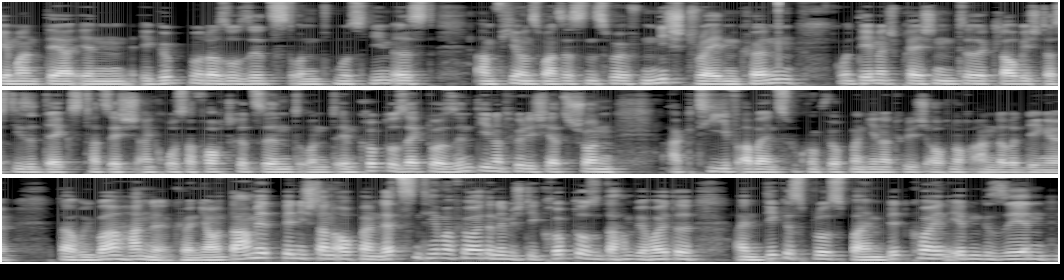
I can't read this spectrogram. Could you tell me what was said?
jemand, der in Ägypten oder so sitzt und Muslim ist, am 24.12. nicht traden können. Und dementsprechend äh, glaube ich, dass diese Decks tatsächlich ein großer Fortschritt sind. Und im Kryptosektor sind die natürlich jetzt schon aktiv, aber in Zukunft wird man hier natürlich auch noch andere Dinge darüber handeln können. Ja, und damit bin ich dann auch beim letzten Thema für heute, nämlich die Kryptos. Und da haben wir heute ein dickes Plus beim Bitcoin eben gesehen.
